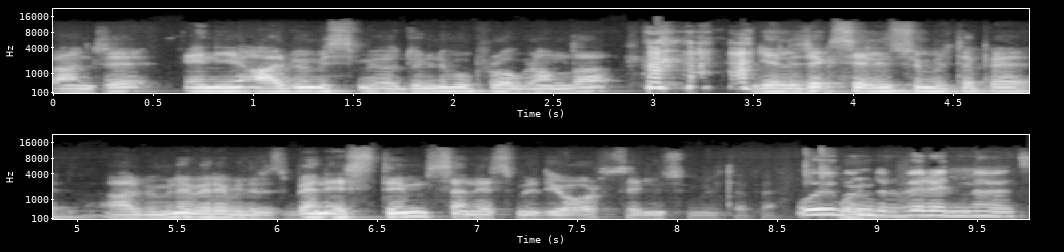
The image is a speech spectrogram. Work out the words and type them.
Bence en iyi albüm ismi ödülünü bu programda gelecek Selin Sümbültepe albümüne verebiliriz. Ben estim, sen esme diyor Selin Sümbültepe. Uygundur verelim evet.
